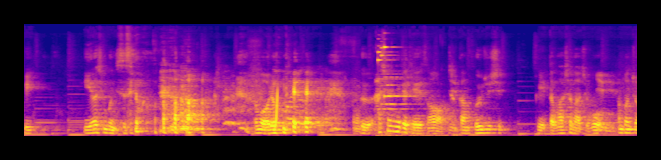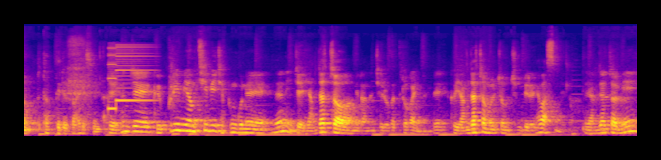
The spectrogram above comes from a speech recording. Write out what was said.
이, 이해하신 분 있으세요? 너무 어려운데 그 하시는 일에 대해서 잠깐 보여주실 그게 있다고 하셔가지고 예, 예. 한번 좀 부탁드리도록 하겠습니다. 네, 현재 그 프리미엄 TV 제품군에는 이제 양자점이라는 재료가 들어가 있는데 그 양자점을 좀 준비를 해왔습니다. 그 양자점이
